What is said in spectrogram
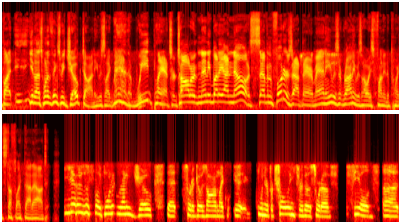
but you know, that's one of the things we joked on. He was like, "Man, the weed plants are taller than anybody I know. It's seven footers out there, man." He was Ronnie was always funny to point stuff like that out. Yeah, there's this like one running joke that sort of goes on, like when you're patrolling through those sort of fields. Uh,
